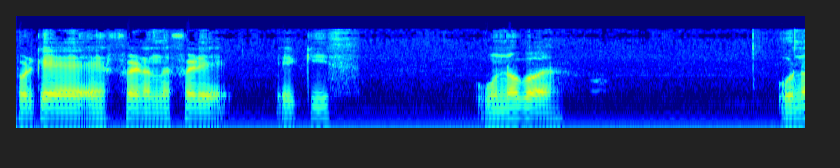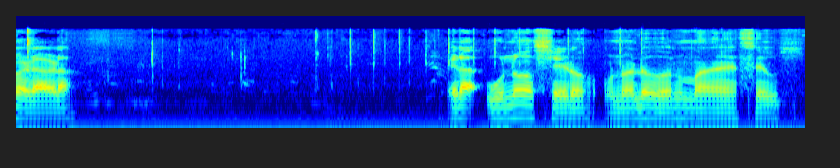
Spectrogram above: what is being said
Porque es Fernando Fere X 1 go. 1 era, ¿verdad? Era 1 o 0. Uno de los dos es Zeus.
